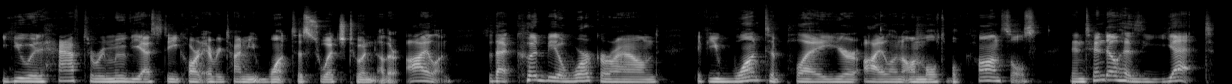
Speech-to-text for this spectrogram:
you would have to remove the SD card every time you want to switch to another island. So that could be a workaround if you want to play your island on multiple consoles. Nintendo has yet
